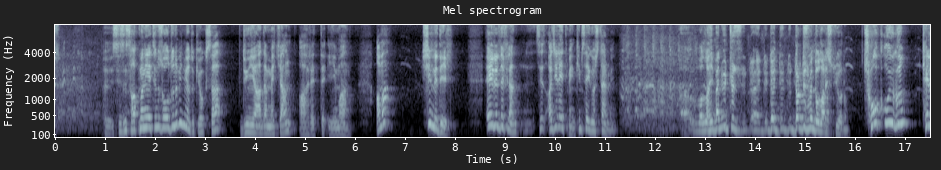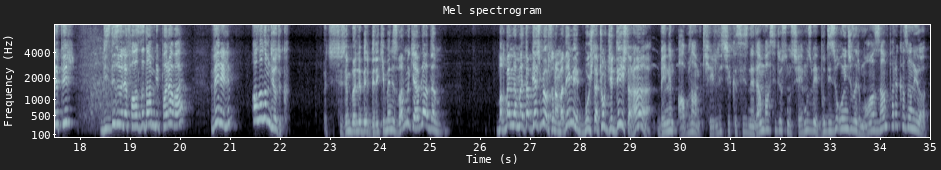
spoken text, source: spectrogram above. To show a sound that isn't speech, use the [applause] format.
Ee, sizin satma niyetiniz olduğunu bilmiyorduk. Yoksa dünyada mekan, ahirette iman. Ama şimdi değil. Eylül'de falan. Siz acele etmeyin. Kimseye göstermeyin. Vallahi ben 300, e, d- d- 400 bin dolar istiyorum. Çok uygun. Kelepir. Bizde de öyle fazladan bir para var. Verelim, alalım diyorduk. E, Sizin böyle bir birikiminiz var mı ki evladım? Bak benimle metap geçmiyorsun ama değil mi? Bu işler çok ciddi işler ha. Benim ablam kirli çıkı. Siz neden bahsediyorsunuz Şeyhmuz Bey? Bu dizi oyuncuları muazzam para kazanıyor.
